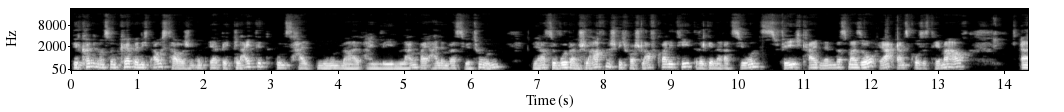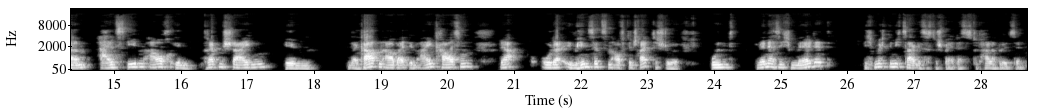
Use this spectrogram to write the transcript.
wir können unseren Körper nicht austauschen und er begleitet uns halt nun mal ein Leben lang bei allem, was wir tun. Ja, sowohl beim Schlafen, Stichwort Schlafqualität, Regenerationsfähigkeit, nennen wir es mal so, ja, ganz großes Thema auch, ähm, als eben auch im Treppensteigen, im, in der Gartenarbeit, im Einkaufen, ja, oder im Hinsitzen auf den Schreibtischstuhl. Und wenn er sich meldet, ich möchte nicht sagen, es ist zu spät, das ist totaler Blödsinn.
